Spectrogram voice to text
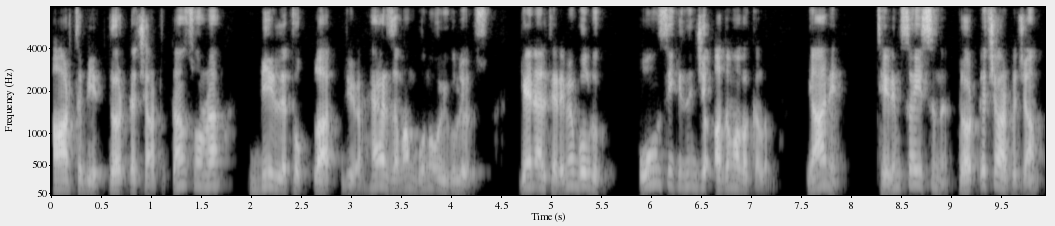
artı 1. 4 ile çarptıktan sonra 1 ile topla diyor. Her zaman bunu uyguluyoruz. Genel terimi bulduk. 18. adıma bakalım. Yani terim sayısını 4 ile çarpacağım.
